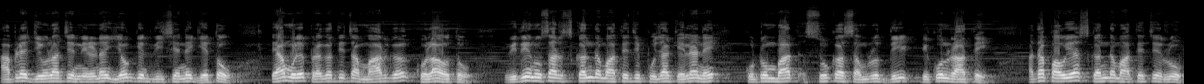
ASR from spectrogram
आपल्या जीवनाचे निर्णय योग्य दिशेने घेतो. त्यामुळे प्रगतीचा मार्ग खुला होतो. विधीनुसार स्कंद मातेची पूजा केल्याने कुटुंबात सुख समृद्धी टिकून राहते. आता पाहूया स्कंद मातेचे रूप.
